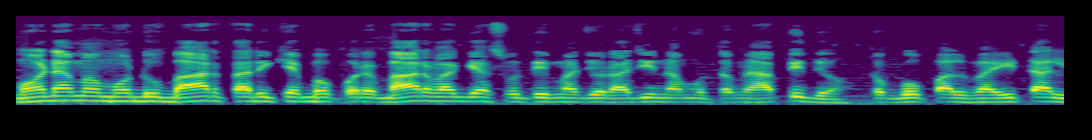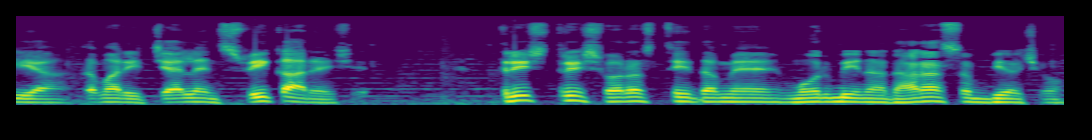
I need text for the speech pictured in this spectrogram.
મોડામાં મોડું બાર તારીખે બપોરે બાર વાગ્યા સુધીમાં જો રાજીનામું તમે આપી દો, તો ગોપાલભાઈ ઇટાલિયા તમારી ચેલેન્જ સ્વીકારે છે. ત્રીસ ત્રીસ વર્ષથી તમે મોરબીના ધારાસભ્ય છો.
